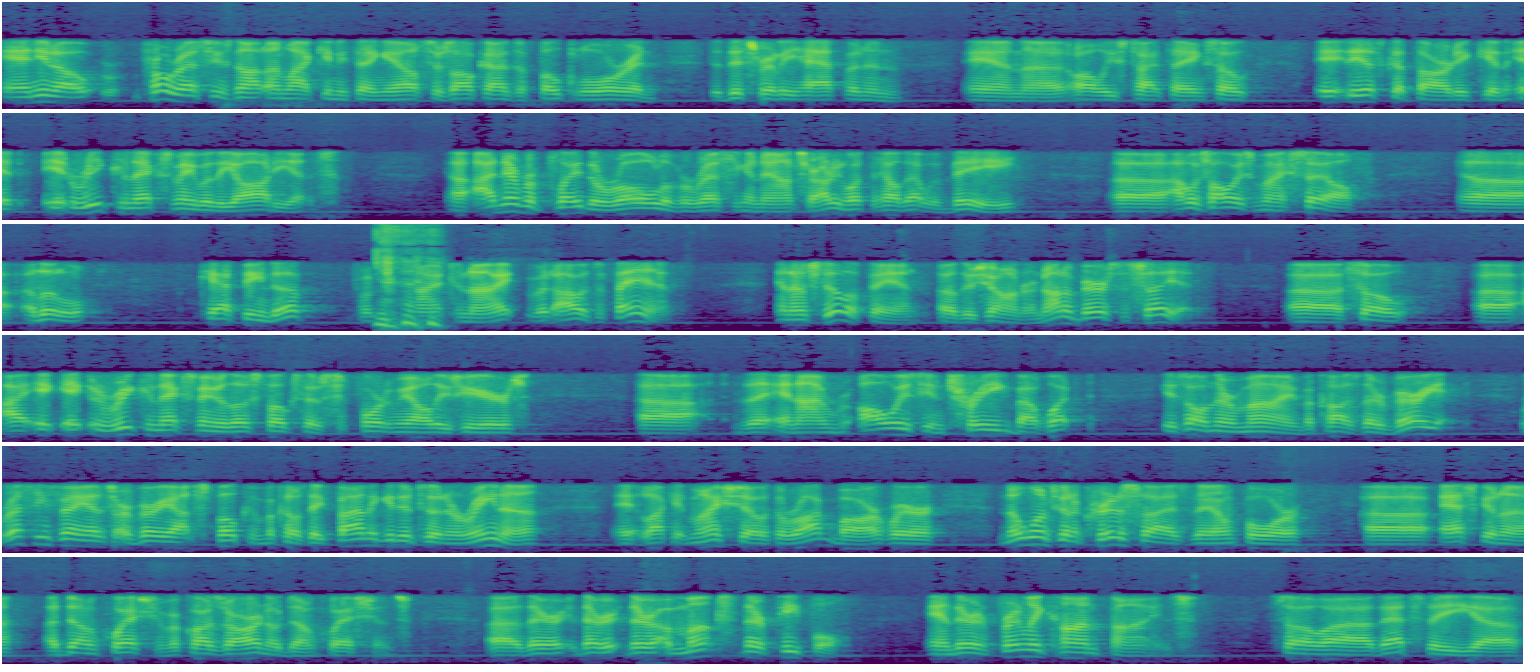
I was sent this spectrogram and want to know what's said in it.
and you know, pro wrestling is not unlike anything else. There's all kinds of folklore and did this really happen and and uh, all these type things. So it is cathartic and it it reconnects me with the audience. Uh, I never played the role of a wrestling announcer. I don't know what the hell that would be. Uh, I was always myself, uh, a little caffeined up from night to night, but I was a fan, and I'm still a fan of the genre. Not embarrassed to say it. Uh, so uh, I, it, it reconnects me with those folks that have supported me all these years. Uh, the, and I'm always intrigued by what is on their mind because they're very wrestling fans are very outspoken because they finally get into an arena at, like at my show at the Rock Bar where no one's going to criticize them for uh, asking a, a dumb question because there are no dumb questions. Uh, they're they're they're amongst their people and they're in friendly confines. So uh, that's the uh,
